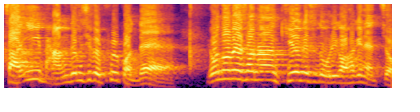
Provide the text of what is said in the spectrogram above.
자, 이 방정식을 풀 건데 요 놈에서는 기억에서도 우리가 확인했죠.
